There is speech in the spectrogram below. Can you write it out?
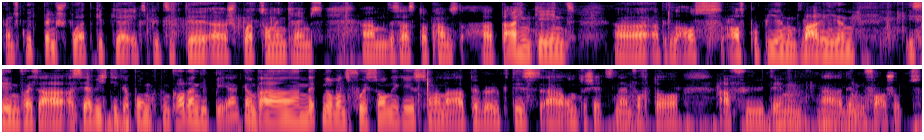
ganz gut beim Sport. Gibt ja explizite äh, Sportsonnencremes. Ähm, das heißt, da kannst du dahingehend äh, ein bisschen aus, ausprobieren und variieren. Ist jedenfalls auch ein sehr wichtiger Punkt. Und gerade an die Berge und auch nicht nur, wenn es voll sonnig ist, sondern auch bewölkt ist, äh, unterschätzen einfach da auch viel den, äh, den UV-Schutz.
